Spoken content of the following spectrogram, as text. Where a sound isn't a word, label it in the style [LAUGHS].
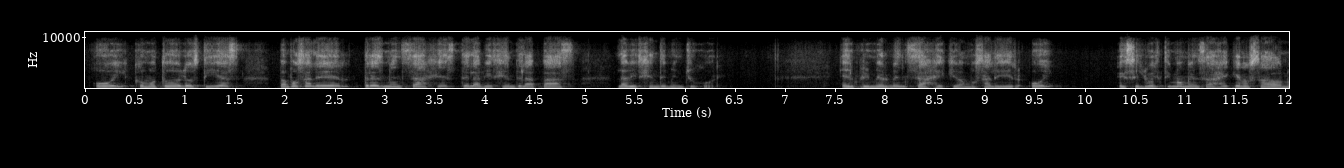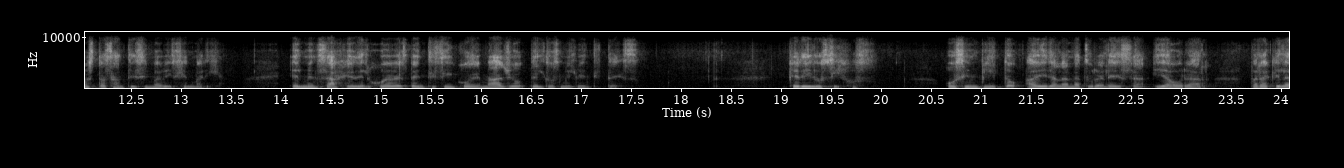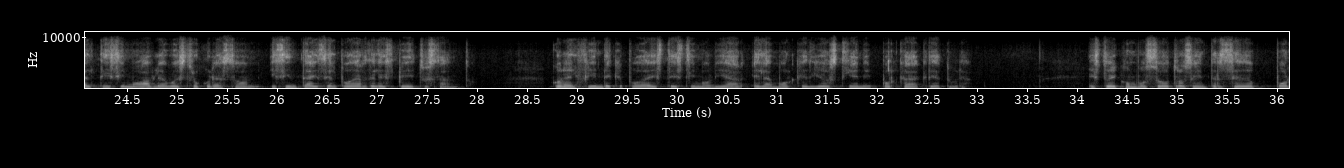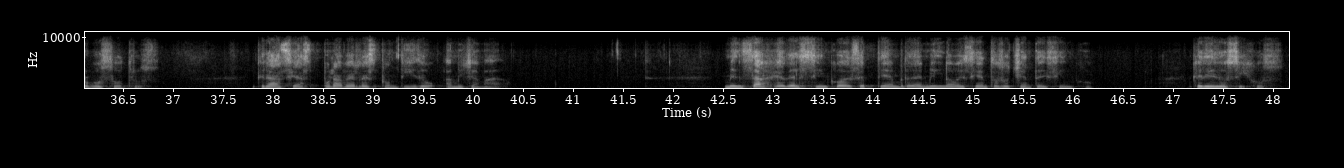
Hoy, como todos los días, vamos a leer tres mensajes de la Virgen de la Paz, la Virgen de Menjugore. El primer mensaje que vamos a leer hoy es el último mensaje que nos ha dado nuestra Santísima Virgen María, el mensaje del jueves 25 de mayo del 2023. Queridos hijos, os invito a ir a la naturaleza y a orar para que el Altísimo hable a vuestro corazón y sintáis el poder del Espíritu Santo, con el fin de que podáis testimoniar el amor que Dios tiene por cada criatura. Estoy con vosotros e intercedo por vosotros Gracias por haber respondido a mi llamado. Mensaje del 5 de septiembre de 1985. Queridos hijos,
